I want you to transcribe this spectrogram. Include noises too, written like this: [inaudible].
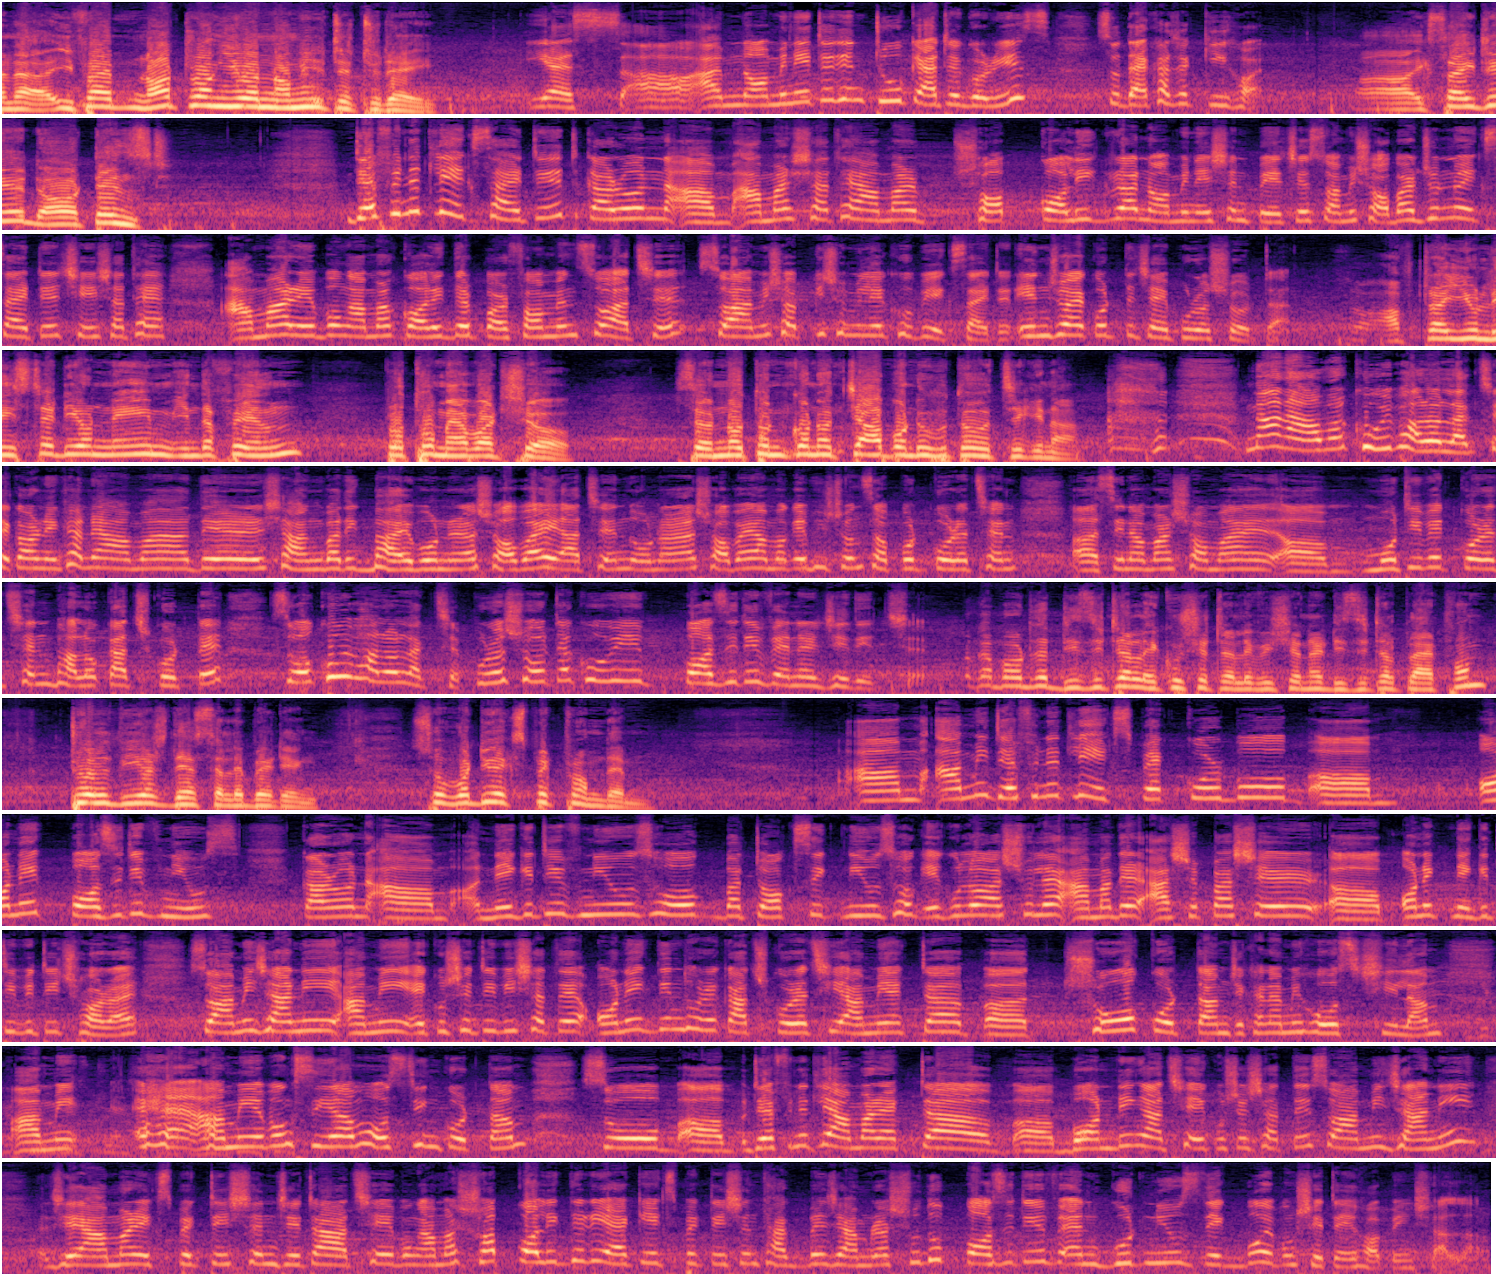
And uh, if I'm not wrong, you are nominated today. Yes I am nominated in two categories so দেখা যাক কি হয় Uh, excited or tensed? Definitely excited কারণ um, আমার সাথে আমার সব কলিগরা নমিনেশন পেয়েছে সো আমি সবার জন্য এক্সাইটেড সেই সাথে আমার এবং আমার কলিগদের পারফরমেন্সও আছে সো আমি সব কিছু মিলিয়ে খুবই এক্সাইটেড এনজয় করতে চাই পুরো শোটা So after you listed your name in the film, প্রথম অ্যাওয়ার্ড শো সো নতুন কোনো চাপ অনুভূত হচ্ছে কিনা [laughs] না না আমার খুবই ভালো লাগছে কারণ এখানে আমাদের সাংবাদিক ভাই বোনেরা সবাই আছেন ওনারা সবাই আমাকে ভীষণ সাপোর্ট করেছেন সিনেমার সময় মোটিভেট করেছেন ভালো কাজ করতে সো খুবই ভালো লাগছে পুরো শোটা খুবই পজিটিভ এনার্জি দিচ্ছে Talk about the digital Ekushe television and digital platform. 12 years they're celebrating. So what do you expect from them? Um, আমি ডেফিনেটলি এক্সপেক্ট করব um, অনেক পজিটিভ নিউজ কারণ নেগেটিভ নিউজ হোক বা টক্সিক নিউজ হোক, এগুলো আসলে আমাদের আশেপাশের অনেক নেগেটিভিটি ছড়ায়। সো আমি জানি, আমি একুশে টিভির সাথে অনেক দিন ধরে কাজ করেছি। আমি একটা শো করতাম যেখানে আমি হোস্ট ছিলাম। আমি হ্যাঁ আমি এবং সিয়াম হোস্টিং করতাম। সো ডেফিনেটলি আমার একটা বন্ডিং আছে একুশের সাথে। সো আমি জানি যে আমার এক্সপেকটেশন যেটা আছে এবং আমার সব কলিগদেরই একই এক্সপেকটেশন থাকবে যে আমরা শুধু পজিটিভ অ্যান্ড গুড নিউজ দেখব এবং সেটাই হবে ইনশাল্লাহ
